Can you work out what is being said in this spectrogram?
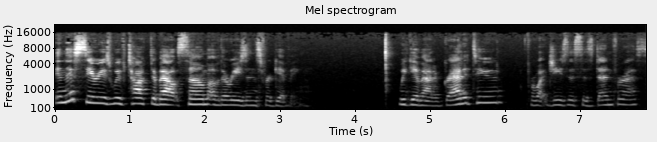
In this series, we've talked about some of the reasons for giving. We give out of gratitude for what Jesus has done for us.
